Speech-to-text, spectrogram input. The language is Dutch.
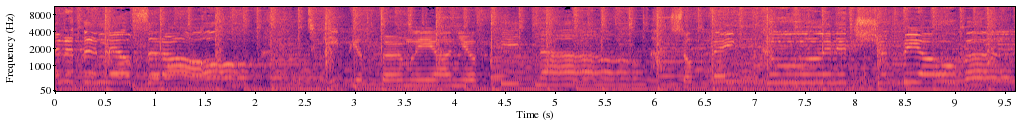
on your feet now. So fake cool it should be over.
